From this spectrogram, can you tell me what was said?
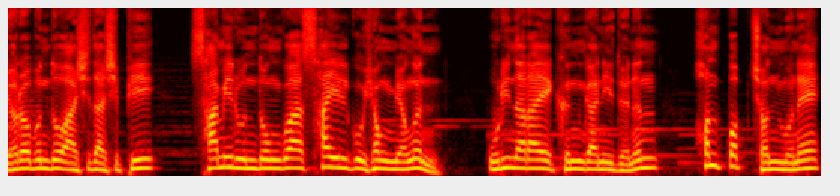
여러분도 아시다시피 3.1 운동과 4.19 혁명은 우리나라의 근간이 되는 헌법 전문에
